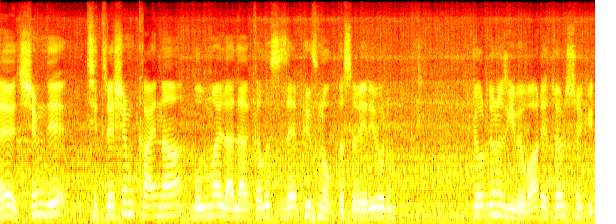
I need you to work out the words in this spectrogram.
Evet şimdi titreşim kaynağı bulmayla alakalı size püf noktası veriyorum. Gördüğünüz gibi varyatör sökük.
